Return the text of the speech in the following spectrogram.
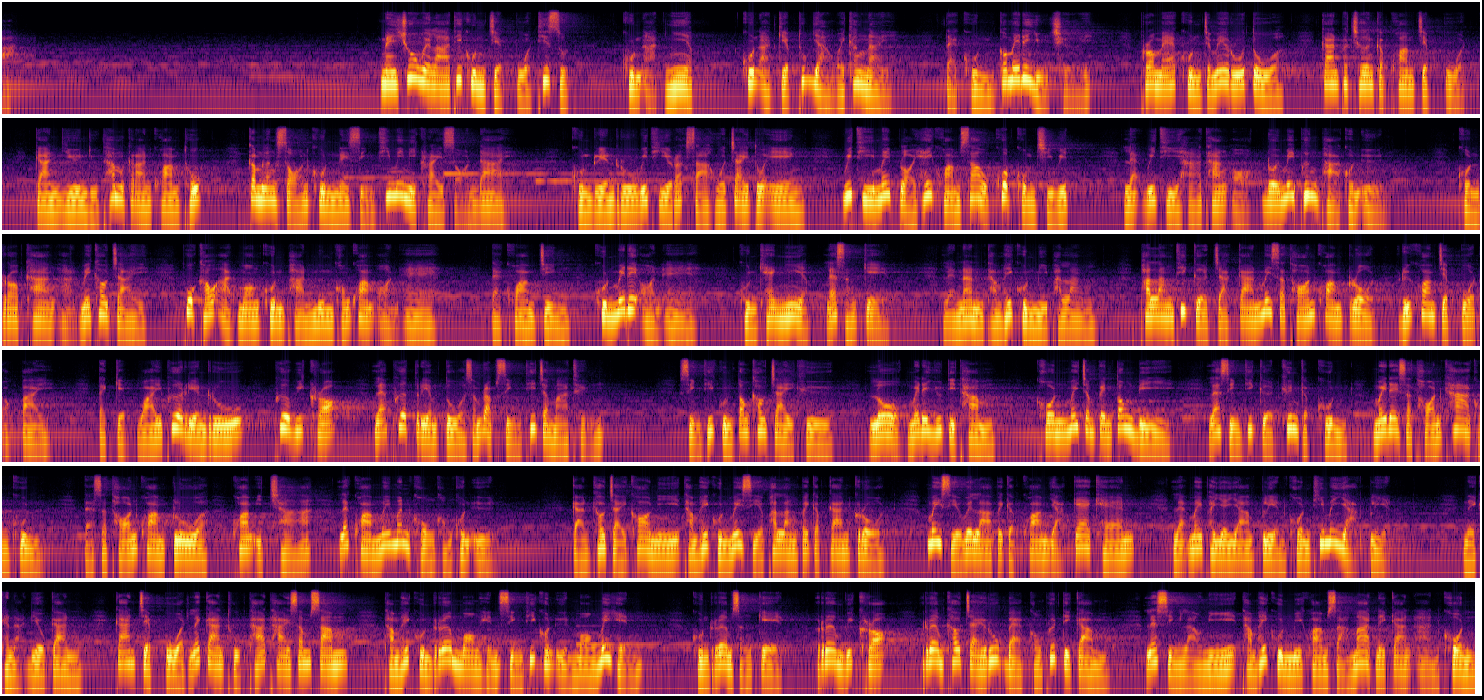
ในช่วงเวลาที่คุณเจ็บปวดที่สุด คุณอาจเงียบ คุณอาจเก็บทุกอย่างไว้ข้างใน แต่คุณก็ไม่ได้อยู่เฉย เพราะแม้คุณจะไม่รู้ตัว การเผชิญกับความเจ็บปวด การยืนอยู่ท่ามกลางความทุกข์กำลังสอนคุณในสิ่งที่ไม่มีใครสอนได้ คุณเรียนรู้วิธีรักษาหัวใจตัวเอง วิธีไม่ปล่อยให้ความเศร้าควบคุมชีวิต และวิธีหาทางออกโดยไม่พึ่งพาคนอื่น คนรอบข้างอาจไม่เข้าใจ พวกเขาอาจมองคุณผ่านมุมของความอ่อนแอ แต่ความจริงคุณไม่ได้อ่อนแอ คุณแค่เงียบและสังเกต และนั่นทำให้คุณมีพลัง พลังที่เกิดจากการไม่สะท้อนความโกรธหรือความเจ็บปวดออกไป แต่เก็บไว้เพื่อเรียนรู้ เพื่อวิเคราะห์ และเพื่อเตรียมตัวสำหรับสิ่งที่จะมาถึง สิ่งที่คุณต้องเข้าใจคือ โลกไม่ได้ยุติธรรม คนไม่จำเป็นต้องดี และสิ่งที่เกิดขึ้นกับคุณไม่ได้สะท้อนค่าของคุณ แต่สะท้อนความกลัว ความอิจฉา และความไม่มั่นคงของคนอื่น การเข้าใจข้อนี้ทำให้คุณไม่เสียพลังไปกับการโกรธ ไม่เสียเวลาไปกับความอยากแก้แค้น และไม่พยายามเปลี่ยนคนที่ไม่อยากเปลี่ยน ในขณะเดียวกัน การเจ็บปวดและการถูกท้าทายซ้ำๆ ทำให้คุณเริ่มมองเห็นสิ่งที่คนอื่นมองไม่เห็น คุณเริ่มสังเกต เริ่มวิเคราะห์ เริ่มเข้าใจรูปแบบของพฤติกรรม และสิ่งเหล่านี้ทำให้คุณมีความสามารถในการอ่านคน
